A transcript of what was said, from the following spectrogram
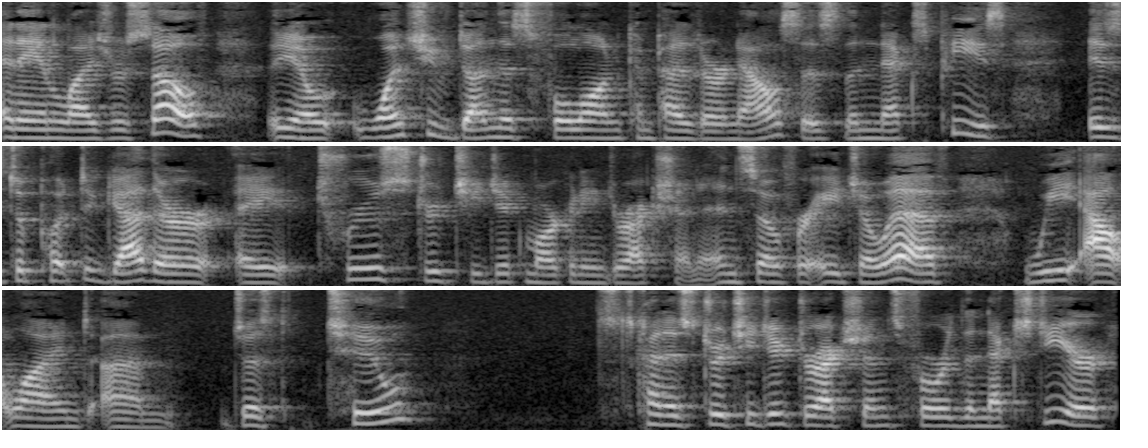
and analyze yourself. You know, once you've done this full on competitor analysis, the next piece is to put together a true strategic marketing direction. And so for HOF, we outlined um, just two kind of strategic directions for the next year.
